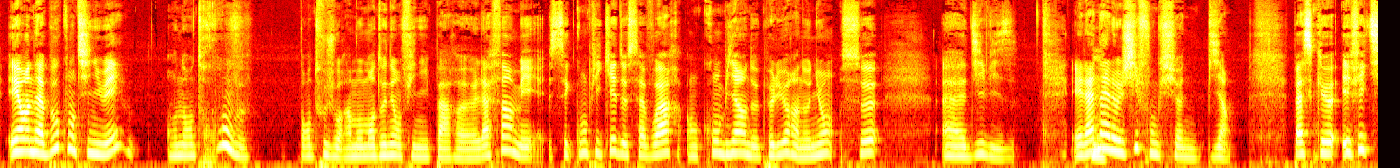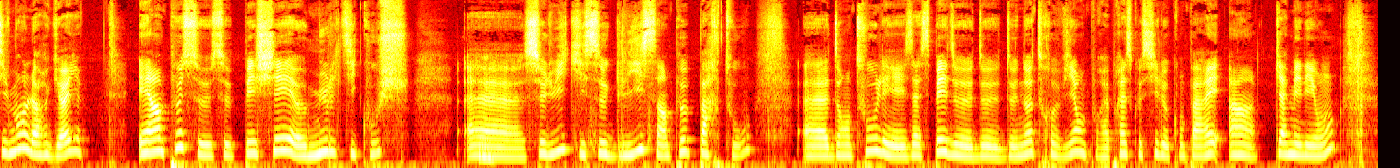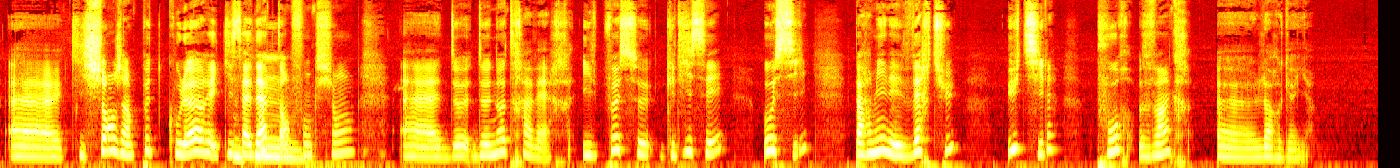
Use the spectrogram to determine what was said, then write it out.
Et on a beau continuer, on en trouve. Bon, toujours, à un moment donné, on finit par euh, la fin, mais c'est compliqué de savoir en combien de pelures un oignon se euh, divise. Et l'analogie fonctionne bien. Parce que, effectivement, l'orgueil est un peu ce, ce péché euh, multicouche, euh, celui qui se glisse un peu partout, euh, dans tous les aspects de, de- de notre vie. On pourrait presque aussi le comparer à un caméléon euh, qui change un peu de couleur et qui s'adapte en Mhm. fonction euh, de, de nos travers. Il peut se glisser aussi parmi les vertus utiles pour vaincre l'orgueil.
